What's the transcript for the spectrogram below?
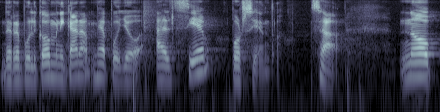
de República Dominicana me apoyó al 100%. O sea, no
